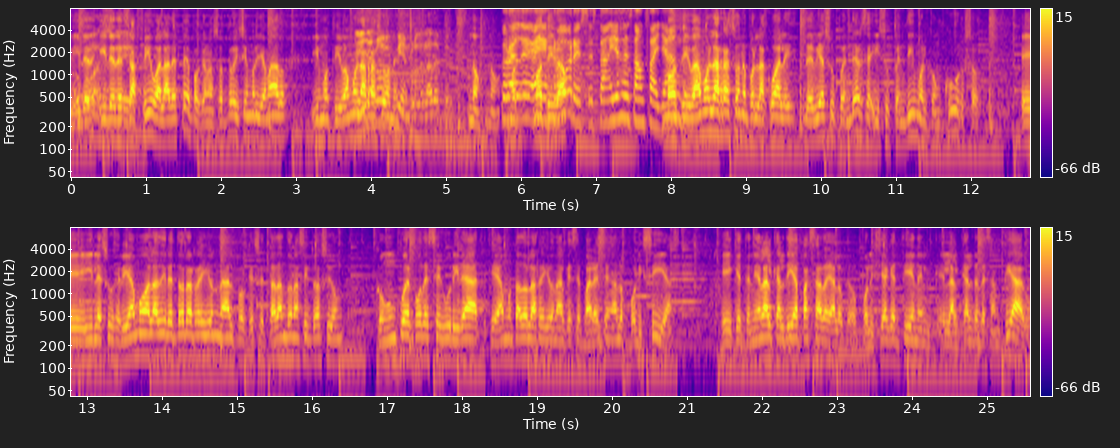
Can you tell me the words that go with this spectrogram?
y de, desafío al ADP, porque nosotros hicimos el llamado y motivamos las razones. No miembros del ADP? No, no. Pero hay errores, están, ellos están fallando. Motivamos las razones por las cuales debía suspenderse y suspendimos el concurso. Eh, y le sugeríamos a la directora regional, porque se está dando una situación con un cuerpo de seguridad que ha montado la regional que se parecen a los policías, eh, que tenía la alcaldía pasada y a los policías que tiene el, alcalde de Santiago.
